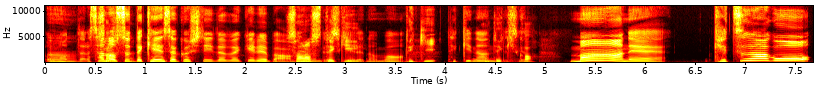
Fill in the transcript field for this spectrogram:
思った。ら、うん。サノスって検索していただければサノスわかるんですけれども。敵。敵なんですよ。敵か。まあねケツアゴ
